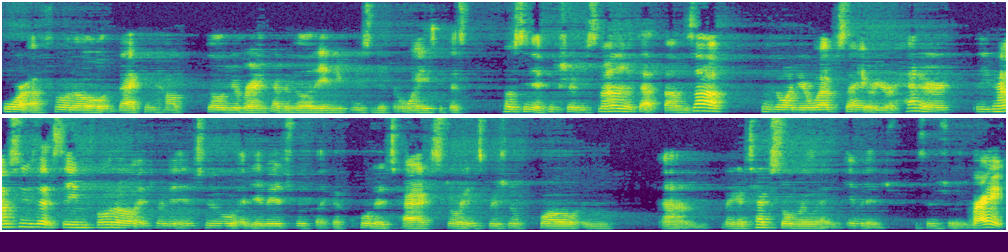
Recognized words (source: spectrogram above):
for a photo that can help build your brand credibility and you can use in different ways because posting a picture of you smiling with that thumbs up can go on your website or your header, but you can also use that same photo and turn it into an image with like a quoted text or inspirational quote and um, like a text overlay image essentially. Right.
